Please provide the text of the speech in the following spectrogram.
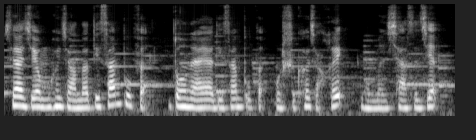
下一节我们会讲到第三部分，东南亚第三部分。我是柯小黑，我们下次见。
